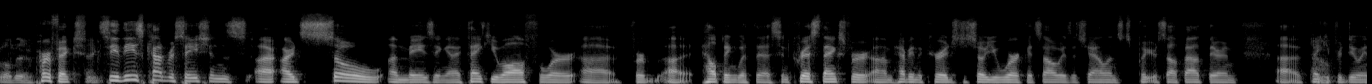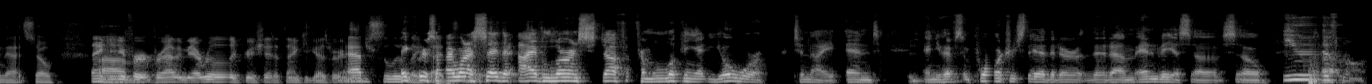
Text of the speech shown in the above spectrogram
Will do. Perfect. Thanks. See, these conversations are, are so amazing, and I thank you all for uh, for uh, helping with this. And Kris, thanks for um, having the courage to show your work. It's always a challenge to put yourself out there, and uh, thank you Oh. for doing that. So, Thank you Um, for, for having me. I really appreciate it. Thank you guys very much. absolutely. Hey, Kris, I want to say that I've learned stuff from looking at your work tonight, and and you have some portraits there that are that I'm envious of. So beautiful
